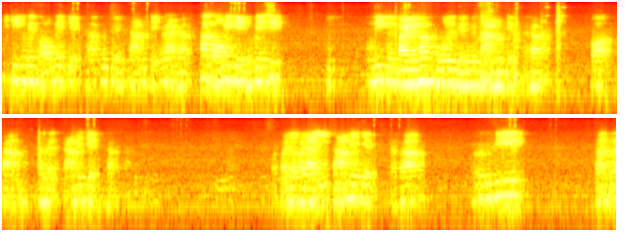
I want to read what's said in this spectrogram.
ที่จริงมันเป็นสองในเจ็ดนะครับครูเป็นสามในเจ็ดก็ได้นะครับ ถ้าสองในเจ็ดผมเป็นชิดตรงนี้เกินไปนะครับครูเลยเขียนเป็นสามในเจ็ดนะครับ ก็ตามนั่นแหละสามในเจ็ดครับไปจะขยายอีกสามในเจ็ดนะครับแล้วก็ที่การแปล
